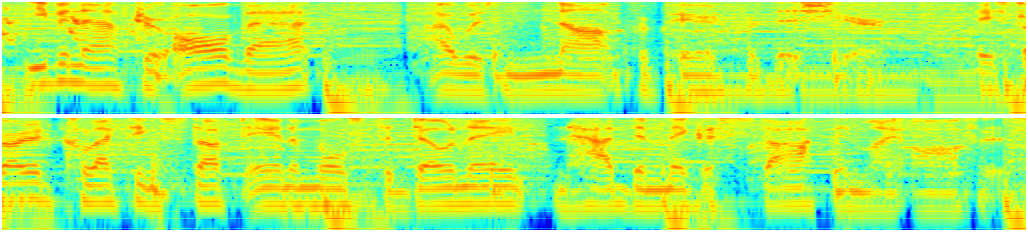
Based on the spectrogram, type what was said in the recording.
What? Even after all that, I was not prepared for this year. They started collecting stuffed animals to donate and had them make a stop in my office.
